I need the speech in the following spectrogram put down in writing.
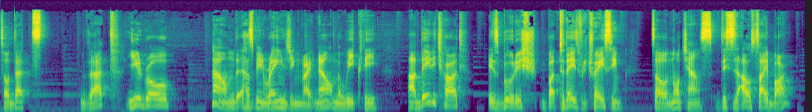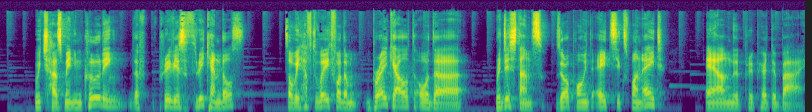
So that's that. Euro pound has been ranging right now on the weekly. Uh, daily chart is bullish, but today is retracing, so no chance. This is outside bar, which has been including the previous three candles. So we have to wait for the breakout of the resistance 0.8618 and prepare to buy.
